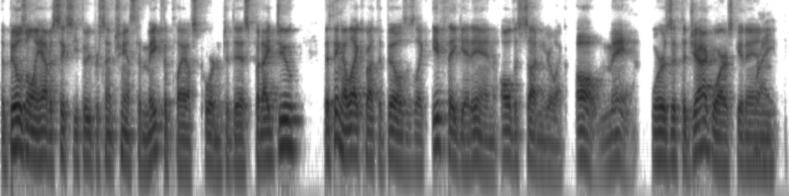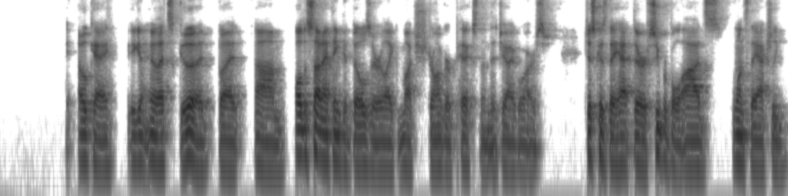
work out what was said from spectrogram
The Bills only have a 63% chance to make the playoffs according to this, but I do the thing I like about the Bills is like if they get in, all of a sudden you're like, oh man. Whereas if the Jaguars get in, right. okay, you know, that's good. But um, all of a sudden, I think the Bills are like much stronger picks than the Jaguars, just because they had their Super Bowl odds once they actually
